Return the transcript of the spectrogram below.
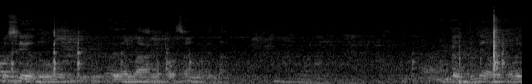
ಕುಸಿಯೋದು ಇದೆಲ್ಲ ಆಗೋ ಪ್ರಸಂಗಗಳಿಲ್ಲ. ಅಂತ ಅವುಗಳು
